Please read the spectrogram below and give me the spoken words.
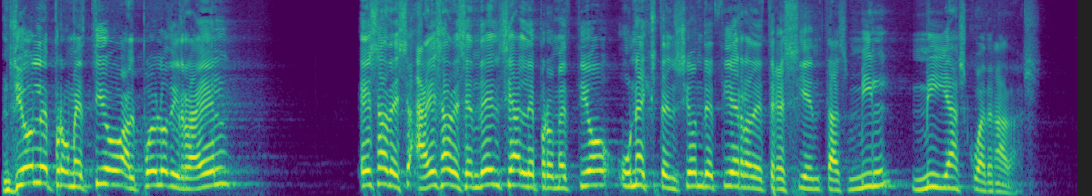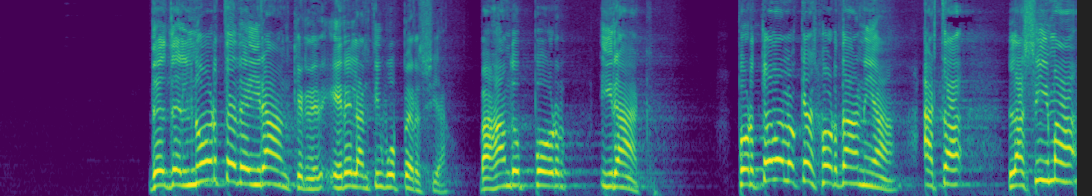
Dios le prometió al pueblo de Israel, a esa descendencia le prometió una extensión de tierra de 300 mil millas cuadradas. Desde el norte de Irán, que era el antiguo Persia, bajando por Irak, por todo lo que es Jordania, hasta la cima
